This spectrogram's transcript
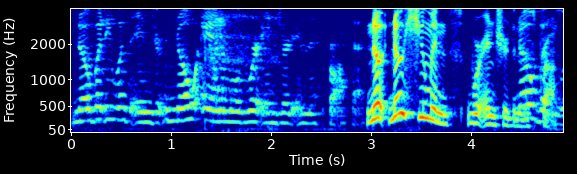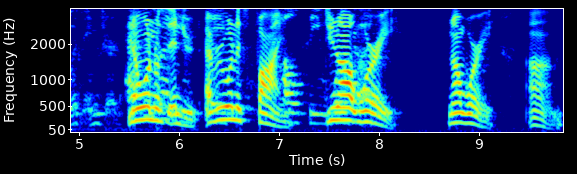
Nobody was injured. No animals were injured in this process. No, no humans were injured in Nobody this was process. injured. No one was injured. is Everyone is fine. healthy, Do not good. worry. Not worry. Um,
